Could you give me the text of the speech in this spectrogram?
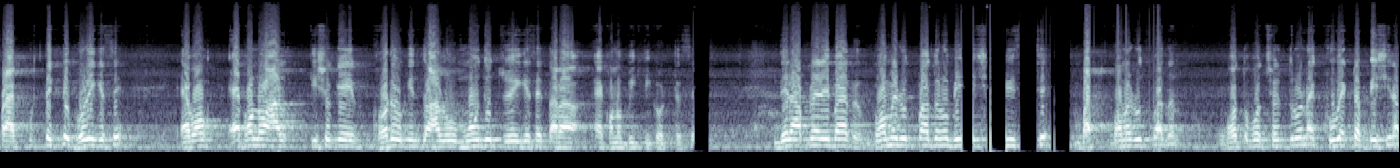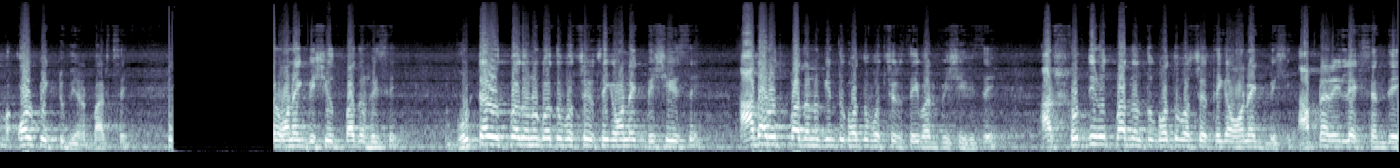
প্রায় প্রত্যেকটি ভরে গেছে। এবং এখনও আল কৃষকের ঘরেও কিন্তু আলু মজুত রয়ে গেছে, তারা এখনও বিক্রি করতেছে। দেন আপনার এবার গমের উৎপাদনও বাট গমের উৎপাদন গত বছরের তুলনায় খুব একটা বেশি না অল্প একটু বাড়ছে। অনেক বেশি উৎপাদন হয়েছে। ভুট্টার উৎপাদনও গত বছরের থেকে অনেক বেশি হয়েছে। আদার উৎপাদনও কিন্তু গত বছরের থেকে এবার বেশি হয়েছে। আর সবজির উৎপাদন তো গত বছর থেকে অনেক বেশি। আপনার ইলেকশন যে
